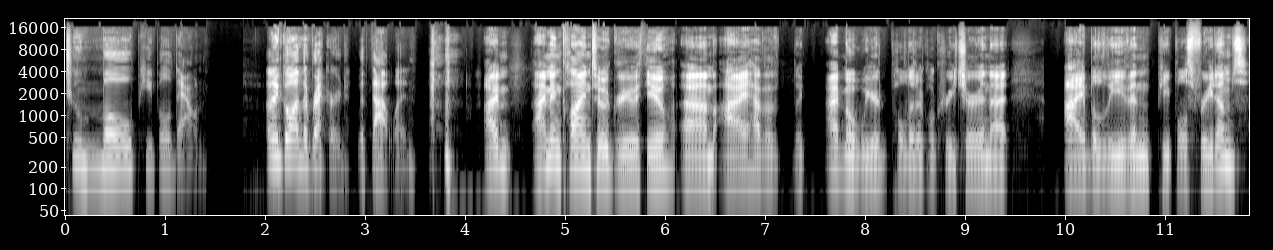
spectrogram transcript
to mow people down. I'm gonna go on the record with that one. I'm I'm inclined to agree with you. Um, I have a like I'm a weird political creature in that I believe in people's freedoms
